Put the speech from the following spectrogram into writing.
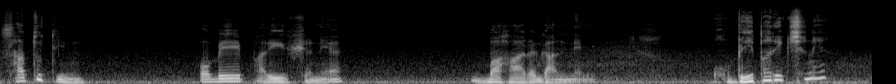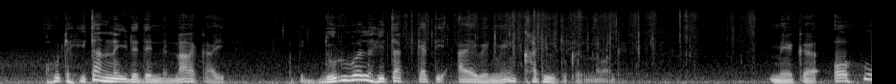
සතුතින් ඔබේ පරීක්ෂණය බහාර ගන්නෙමි. ඔබේ පරීක්ෂණය ඔහුට හිතන්න ඉඩ දෙන්න නරකයි අපි දුර්වල හිතක් ඇති අය වෙනුවෙන් කටයුතු කරන වගේ. මේක ඔහු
